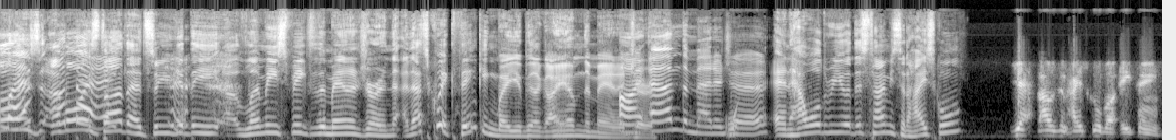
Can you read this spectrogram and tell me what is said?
always? I've always heck? thought that. So you get the uh, let me speak to the manager, and th- that's quick thinking. But you'd be like, I am the manager. I am the manager. and how old were you at this time? You said high school. Yes, I was in high school about 18.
